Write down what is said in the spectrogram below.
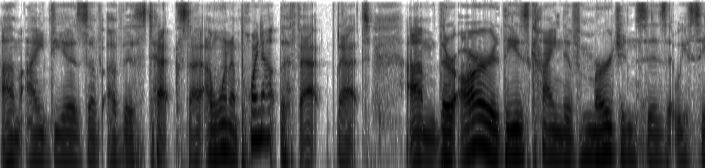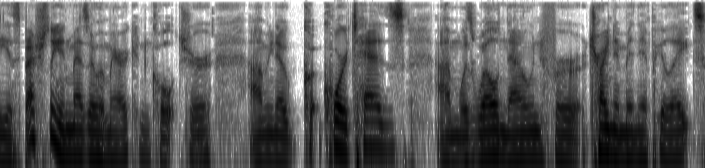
um, ideas of, of this text. I, I want to point out the fact that um, there are these kind of mergences that we see, especially in Mesoamerican culture. Um, you know, Cortez um, was well known for trying to manipulate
